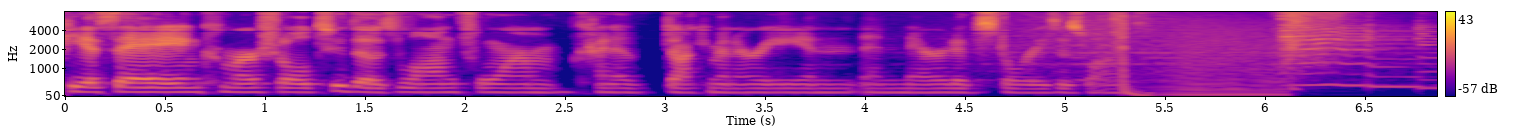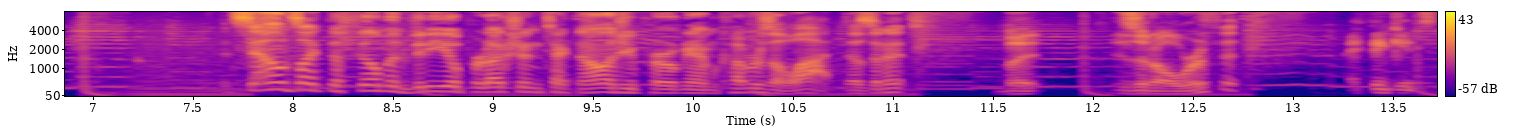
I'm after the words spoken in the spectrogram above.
psa and commercial to those long form kind of documentary and, and narrative stories as well. It sounds like the film and video production technology program covers a lot doesn't it? But is it all worth it? I think it's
